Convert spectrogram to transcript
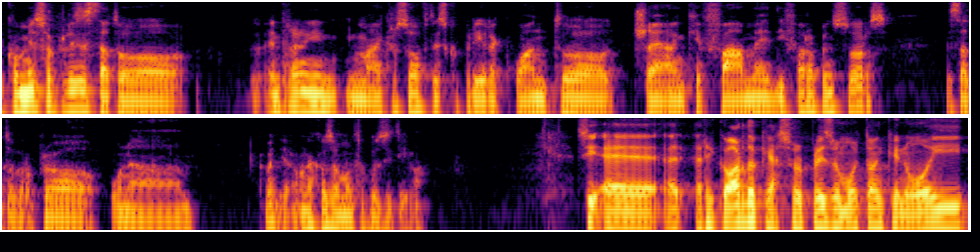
con mia sorpresa è stato entrare in, in, Microsoft e scoprire quanto c'è anche fame di fare open source. È stato proprio una, dire, una cosa molto positiva. Sì, eh, ricordo che ha sorpreso molto anche noi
